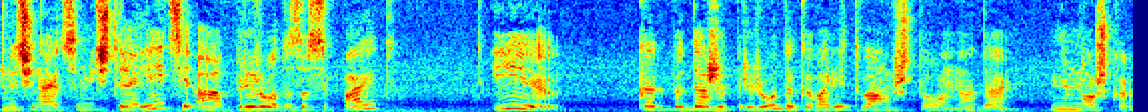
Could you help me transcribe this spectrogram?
начинаются мечты о лете, а природа засыпает. И как бы даже природа говорит вам, что надо немножко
